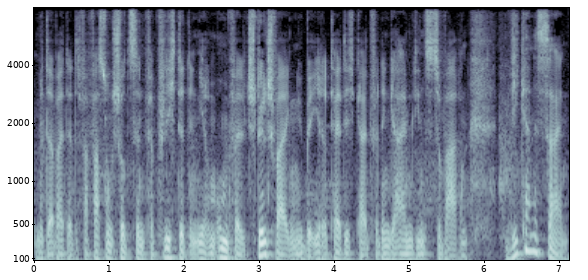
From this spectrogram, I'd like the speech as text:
Mitarbeiter des Verfassungsschutzes sind verpflichtet, in ihrem Umfeld Stillschweigen über ihre Tätigkeit für den Geheimdienst zu wahren. Wie kann es sein,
